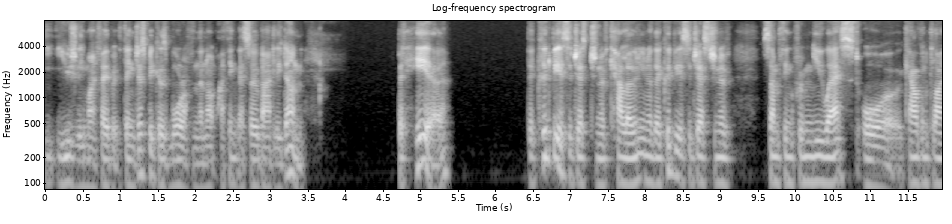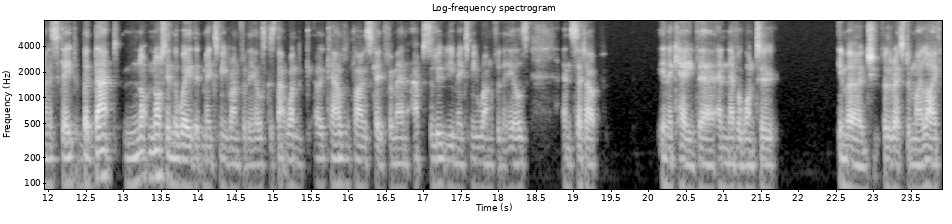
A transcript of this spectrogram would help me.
usually my favorite thing, just because more often than not, I think they're so badly done. But here, there could be a suggestion of Calone, you know, there could be a suggestion of something from New West or Calvin Klein Escape, but that not not in the way that makes me run for the hills, because that one, uh, Calvin Klein Escape for Men, absolutely makes me run for the hills and set up in a cave there and never want to emerge for the rest of my life.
